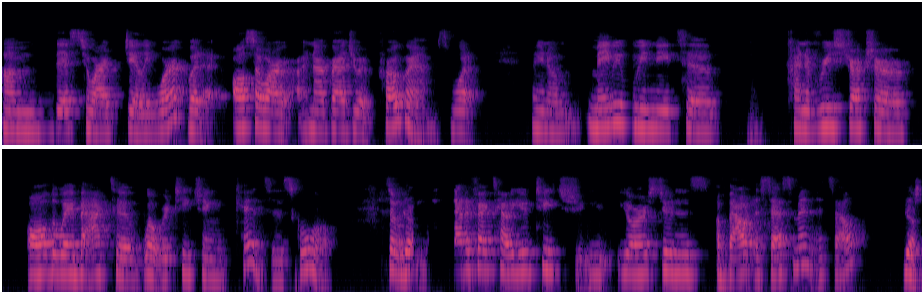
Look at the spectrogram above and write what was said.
um, this to our daily work, but also our in our graduate programs. What you know, maybe we need to kind of restructure all the way back to what we're teaching kids in school. So yeah. that affects how you teach your students about assessment itself. Yes,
